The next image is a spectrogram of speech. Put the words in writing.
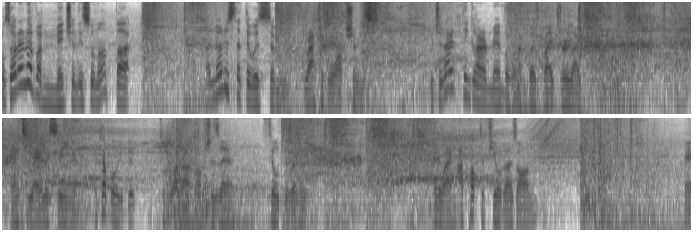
Also, I don't know if I've mentioned this or not, but I noticed that there was some graphical options, which I don't think I remember when I first played through, like anti-aliasing and a couple, of, a couple other options there. Filters, I think. Anyway, I popped a few of those on. And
